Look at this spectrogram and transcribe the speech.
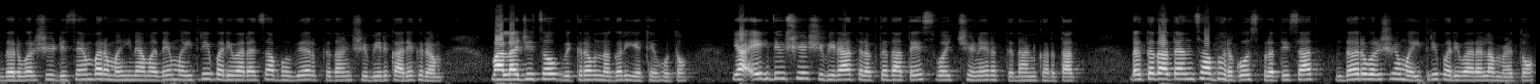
दरवर्षी डिसेंबर महिन्यामध्ये मैत्री परिवाराचा भव्य रक्तदान शिबिर कार्यक्रम बालाजी चौक विक्रमनगर येथे होतो. या एक दिवसीय शिबिरात रक्तदाते स्वच्छेने रक्तदान करतात. रक्तदात्यांचा भरघोस प्रतिसाद दरवर्षी मैत्री परिवाराला मिळतो.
